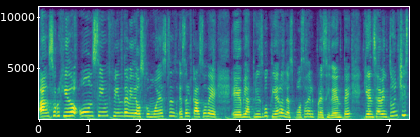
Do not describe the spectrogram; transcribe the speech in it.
han surgido un sinfín de videos como este. Es el caso de eh, Beatriz Gutiérrez, la esposa del presidente, quien se aventó un, chis-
